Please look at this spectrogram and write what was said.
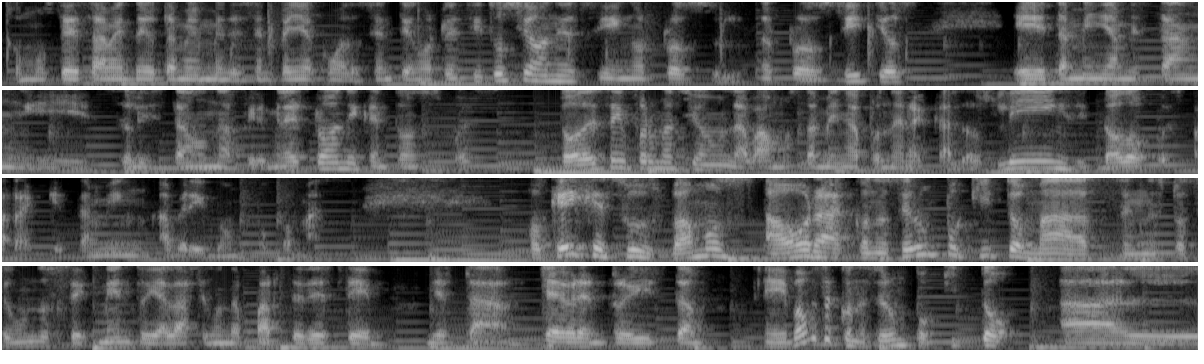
como ustedes saben, yo también me desempeño como docente en otras instituciones y en otros, otros sitios. También ya me están solicitando una firma electrónica, entonces pues toda esa información la vamos también a poner acá los links y todo pues para que también averigüen un poco más. Ok, Jesús, vamos ahora a conocer un poquito más en nuestro segundo segmento, ya la segunda parte de, este, de esta chévere entrevista. Eh, vamos a conocer un poquito al,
